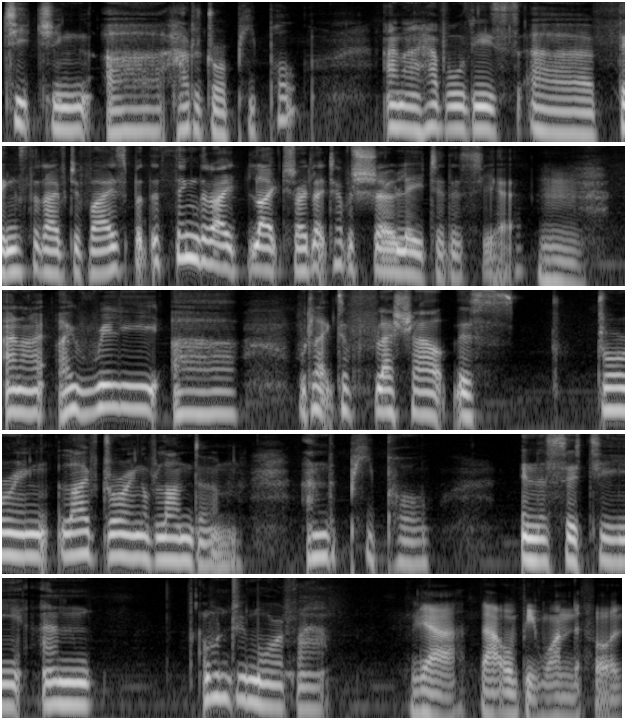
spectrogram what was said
teaching uh, how to draw people. And I have all these uh, things that I've devised. But the thing that I'd like to, I'd like to have a show later this year. Mm. And I, I really uh, would like to flesh out this drawing, live drawing of London and the people in the city. And I want to do more of that. Yeah, that would be wonderful.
